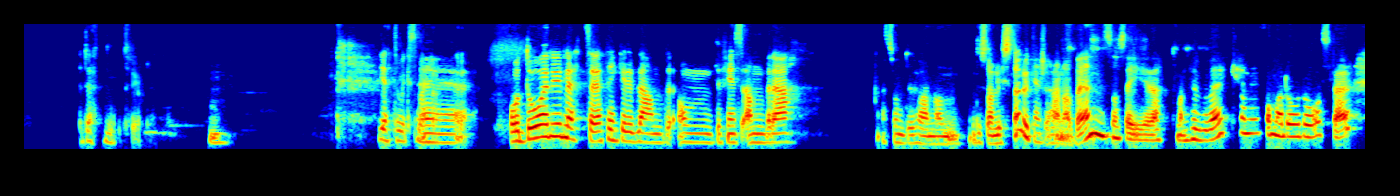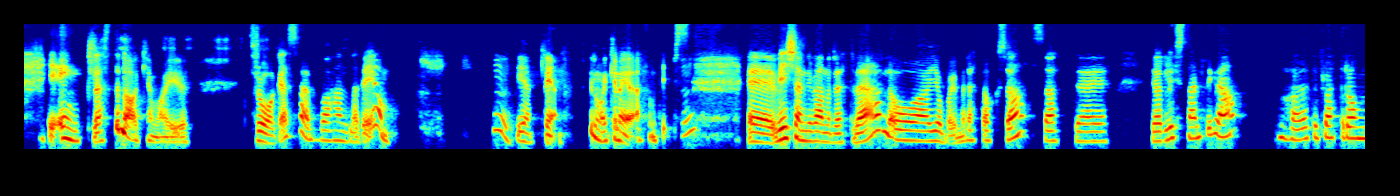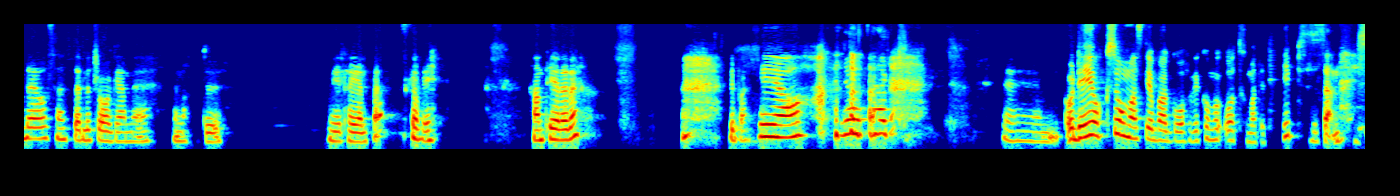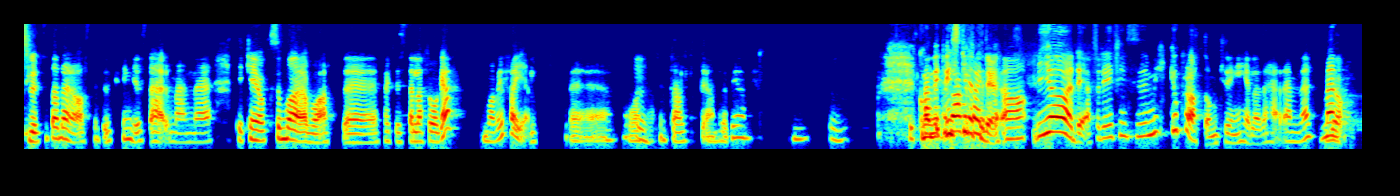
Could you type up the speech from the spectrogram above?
Rätt otrevligt. Mm. Jättemycket smärta. Eh, och då är det ju lätt, så jag tänker ibland om det finns andra Alltså om du, har någon, du som lyssnar, du kanske har någon vän som säger att man huvudvärk kan komma då och då. Och så där. I enklaste lag kan man ju fråga så här, vad handlar det om? Mm. Egentligen skulle man kunna göra som tips. Mm. Eh, vi känner varandra rätt väl och jobbar med detta också. Så att, eh, jag lyssnar lite grann och hör att du pratar om det och sen ställer frågan med, med något du vill ha hjälp med. Ska vi hantera det? Det bara, ja. Ja, tack. Um, och det är också om man ska bara gå, för vi kommer återkomma till tips sen i slutet av det här avsnittet kring just det här, men uh, det kan ju också bara vara att uh, faktiskt ställa frågan om man vill ha hjälp uh, och mm. inte alltid andra ben. Mm. Mm. Vi kommer men, tillbaka vi till det. Ja, vi gör det, för det finns mycket att prata om kring hela det här ämnet. Men ja.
